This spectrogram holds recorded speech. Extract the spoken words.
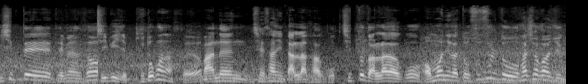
20대 되면서 집이 이제 부도가 났어요. 많은 재산이 날라가고 집도 날라가고 어머니가 또 수술도 하셔가지고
